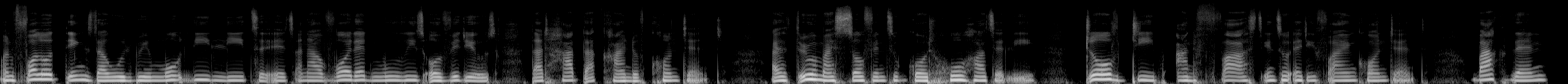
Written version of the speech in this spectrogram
unfollowed things that would remotely lead to it, and avoided movies or videos that had that kind of content. I threw myself into God wholeheartedly, dove deep and fast into edifying content. Back then,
